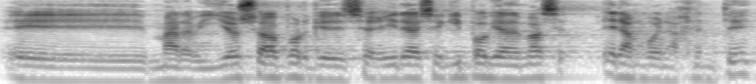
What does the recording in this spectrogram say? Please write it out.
eh, maravillosa porque seguir a ese equipo que además eran buena gente,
